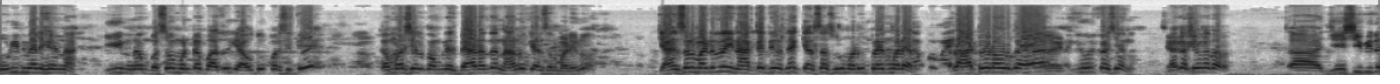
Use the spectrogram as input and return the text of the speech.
ನೋಡಿದ ಮೇಲೆ ಹೇಳ ಈ ನಮ್ಮ ಬಸವ ಮಂಟಪ ಬಾಜು ಯಾವುದೂ ಪರಿಸ್ಥಿತಿ ಕಮರ್ಷಿಯಲ್ ಕಾಂಪ್ಲೆಕ್ಸ್ ಬ್ಯಾಡ ಅಂತ ನಾನು ಕ್ಯಾನ್ಸಲ್ ಮಾಡಿನು. ಕ್ಯಾನ್ಸಲ್ ಮಾಡಿದ್ರೆ ಈ ನಾಲ್ಕೈದು ದಿವಸನಾಗ ಕೆಲಸ ಶುರು ಮಾಡೋದು ಪ್ರಯತ್ನ ಮಾಡ್ಯಾರ. ರಾಠೋಡ್ ಅವ್ರಗ ಇವ್ರ ಕಳ್ಸೇನ ನಗರ ಜಿ ಜೆ ಸಿ ಬಿದ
